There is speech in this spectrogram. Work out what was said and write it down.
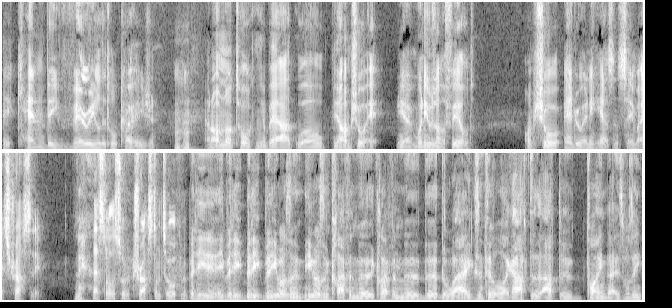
there can be very little cohesion. And I'm not talking about, well, you know, I'm sure, you know, when he was on the field, I'm sure Andrew Ettingshausen's teammates trusted him. That's not the sort of trust I'm talking about. But he, but he, but he, but he wasn't. He wasn't clapping the clapping the, the, the wags until like after after playing days, was he?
